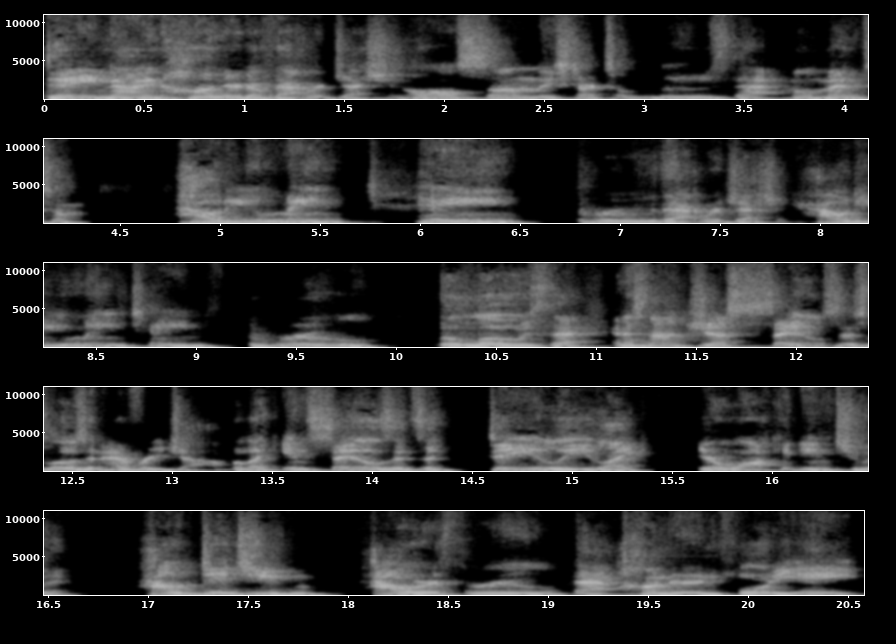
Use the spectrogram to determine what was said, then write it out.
day 900 of that rejection, all of a sudden they start to lose that momentum. How do you maintain through that rejection? How do you maintain through the lows that, and it's not just sales, there's lows in every job, but like in sales, it's a daily, like You're walking into it. How did you power through that 148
